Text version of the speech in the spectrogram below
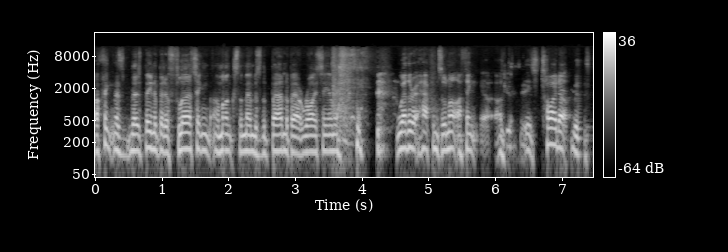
I think there's there's been a bit of flirting amongst the members of the band about writing. I mean, whether it happens or not, I think uh, it's tied up with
